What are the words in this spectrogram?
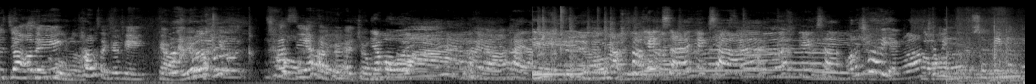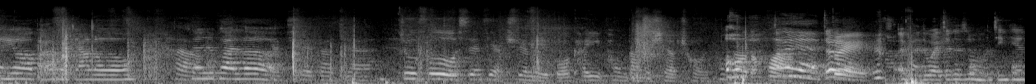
直接辛苦了，拍上就 OK，測試一下佢係做唔啊，係啊，係啊。影相影。我们出去赢了！好了，身病的朋友赶快回家喽。生日快乐！感谢大家，祝福 C 姐去美国可以碰到的社畜。碰到的话，对对。哎，by t 这个是我们今天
